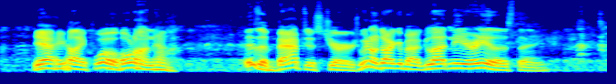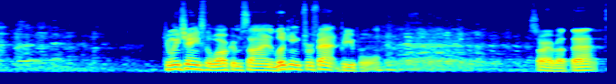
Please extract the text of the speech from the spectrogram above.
yeah, you're like, whoa, hold on now. This is a Baptist church. We don't talk about gluttony or any of those things. Can we change the welcome sign? Looking for fat people. Sorry about that.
